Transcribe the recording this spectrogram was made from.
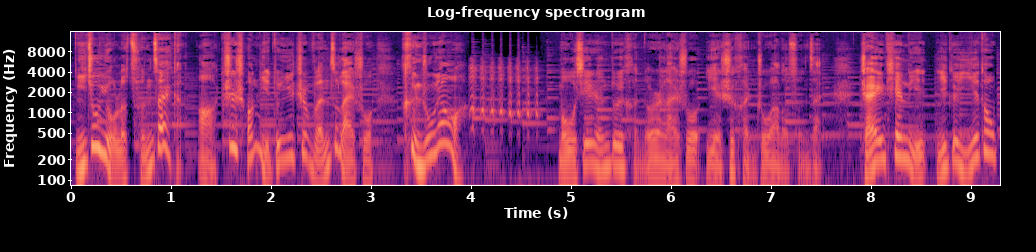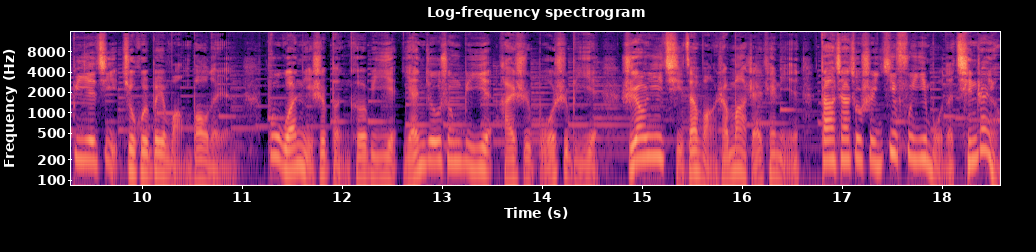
你就有了存在感啊！至少你对一只蚊子来说很重要啊。某些人对很多人来说也是很重要的存在。翟天临，一个一到毕业季就会被网暴的人。不管你是本科毕业、研究生毕业还是博士毕业，只要一起在网上骂翟天临，大家就是异父异母的亲战友。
